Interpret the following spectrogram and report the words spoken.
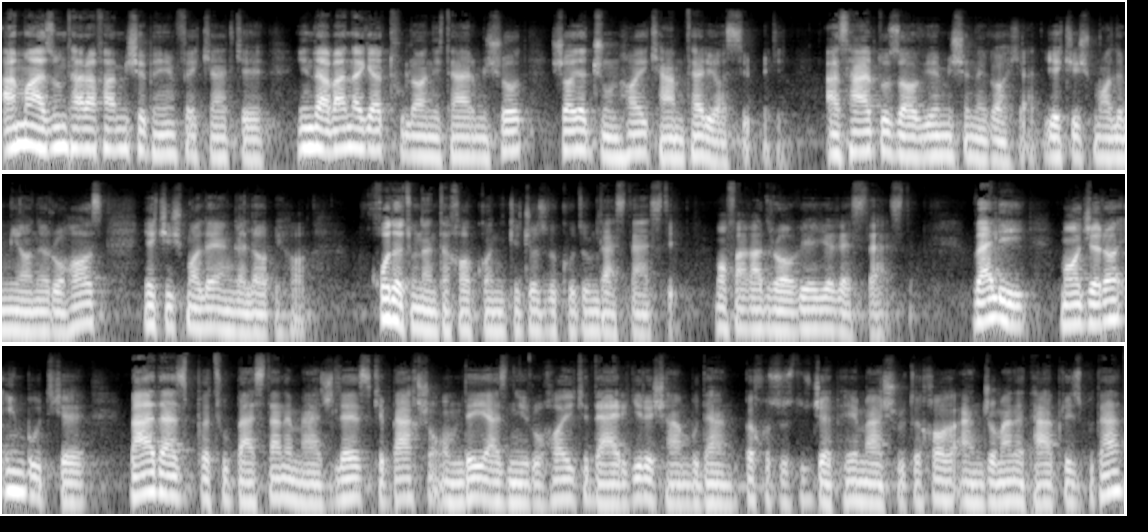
اما از اون طرف هم میشه به این فکر کرد که این روند اگر طولانی تر می‌شد شاید جونهای کمتری آسیب می‌دید. از هر دو زاویه میشه نگاه کرد. یکیش مال میانه روهاست یکیش مال انقلابی ها خودتون انتخاب کنید که جزو کدوم دسته هستید. ما فقط راوی یه قصه هستیم. ولی ماجرا این بود که بعد از به بستن مجلس که بخش عمده ای از نیروهایی که درگیرش هم بودن به خصوص تو جبهه مشروطه خواه انجمن تبریز بودن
